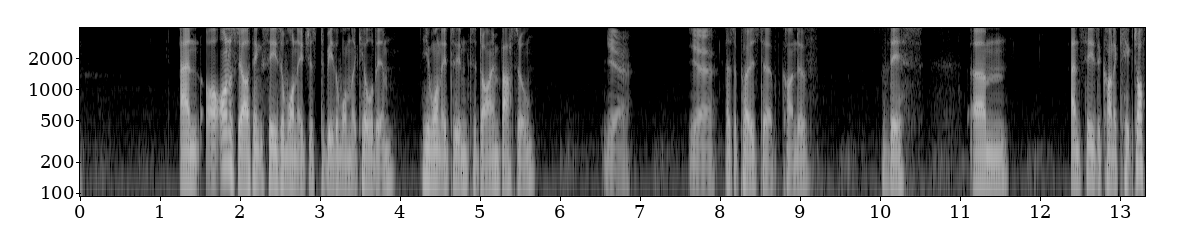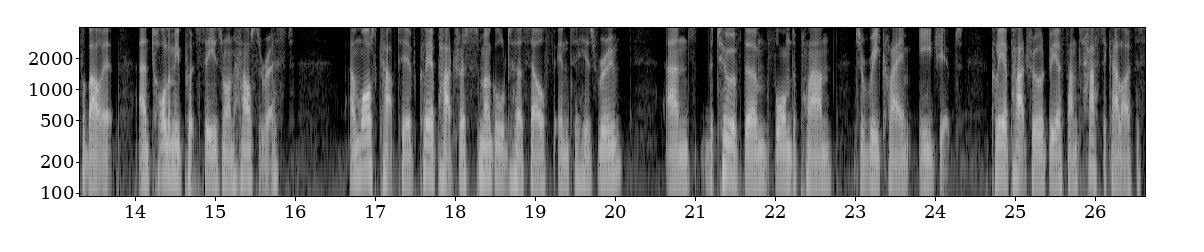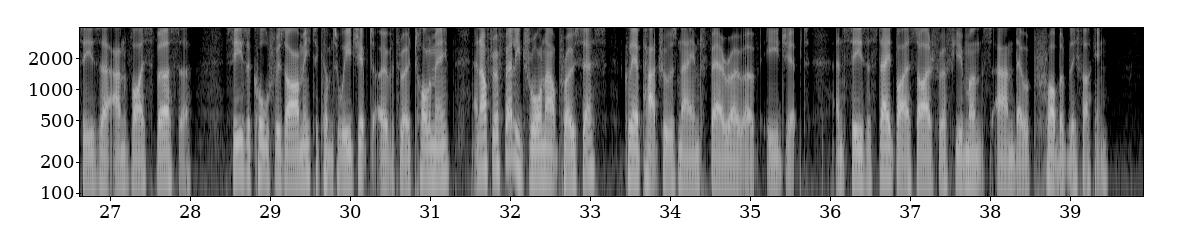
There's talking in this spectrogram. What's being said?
And honestly, I think Caesar wanted just to be the one that killed him. He wanted him to die in battle, Yeah. Yeah. as opposed to kind of this. Um, and Caesar kind of kicked off about it, and Ptolemy put Caesar on house arrest. And whilst captive, Cleopatra smuggled herself into his room, and the two of them formed a plan to reclaim Egypt. Cleopatra would be a fantastic ally for Caesar, and vice versa. Caesar called for his army to come to Egypt to overthrow Ptolemy, and after a fairly drawn out process, Cleopatra was named Pharaoh of Egypt, and Caesar stayed by her side for a few months, and they were probably fucking.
